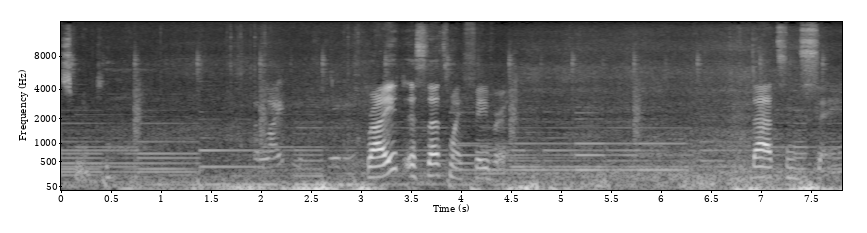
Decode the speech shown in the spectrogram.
Smooth. Right? It's that's my favorite. That's insane.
